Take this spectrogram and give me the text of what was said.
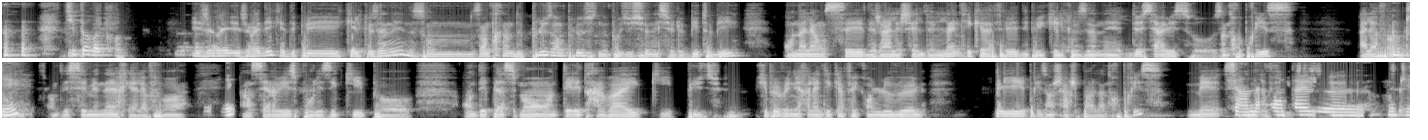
tu peux reprendre. Et j'aurais dit que depuis quelques années, nous sommes en train de plus en plus nous positionner sur le B2B. On a lancé déjà à l'échelle de l'Anticafé depuis quelques années deux services aux entreprises, à la fois des séminaires et à la fois un service pour les équipes en déplacement, en télétravail, qui, peuvent venir à l'Anticafé quand le veulent, payés et pris en charge par l'entreprise. Mais c'est un avantage. Euh, ok,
